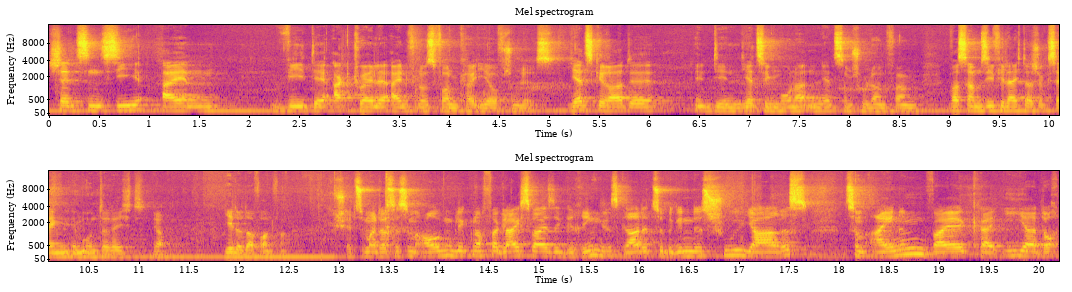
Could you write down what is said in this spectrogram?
schätzen Sie ein, wie der aktuelle Einfluss von KI auf Schule ist? Jetzt gerade in den jetzigen Monaten, jetzt zum Schulanfang. Was haben Sie vielleicht da schon gesehen im Unterricht? Ja, jeder darf anfangen. Ich schätze mal, dass es im Augenblick noch vergleichsweise gering ist, gerade zu Beginn des Schuljahres. Zum einen, weil KI ja doch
